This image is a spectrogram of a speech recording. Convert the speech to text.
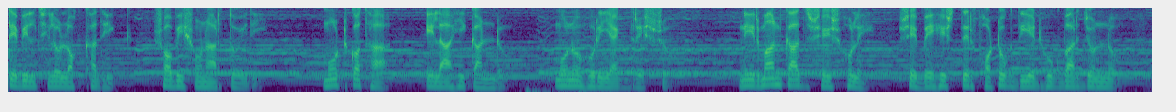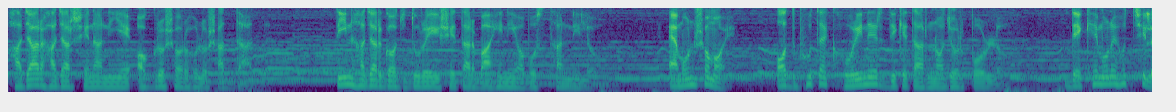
টেবিল ছিল লক্ষাধিক, সবই সোনার তৈরি। মোট কথা, এলাহি কাণ্ড, মনোহরী এক দৃশ্য। নির্মাণ কাজ শেষ হলে সে বেহেশতের ফটক দিয়ে ঢুকবার জন্য হাজার হাজার সেনা নিয়ে অগ্রসর হল সাদ্দাদ তিন হাজার গজ দূরে এসে তার বাহিনী অবস্থান নিল। এমন সময় অদ্ভুত এক হরিণের দিকে তার নজর পড়ল। দেখে মনে হচ্ছিল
